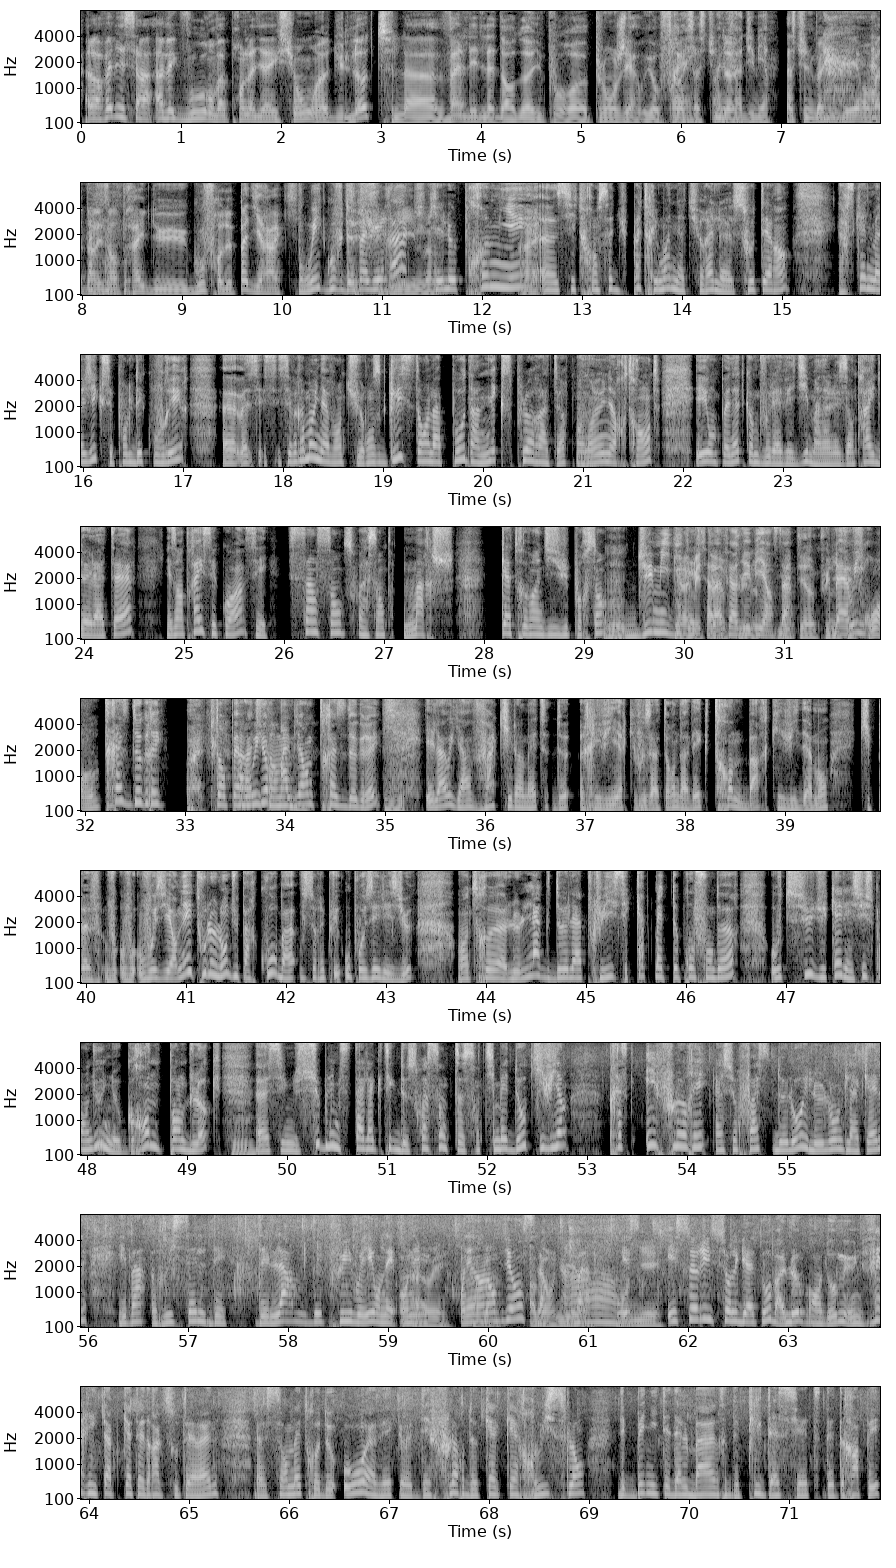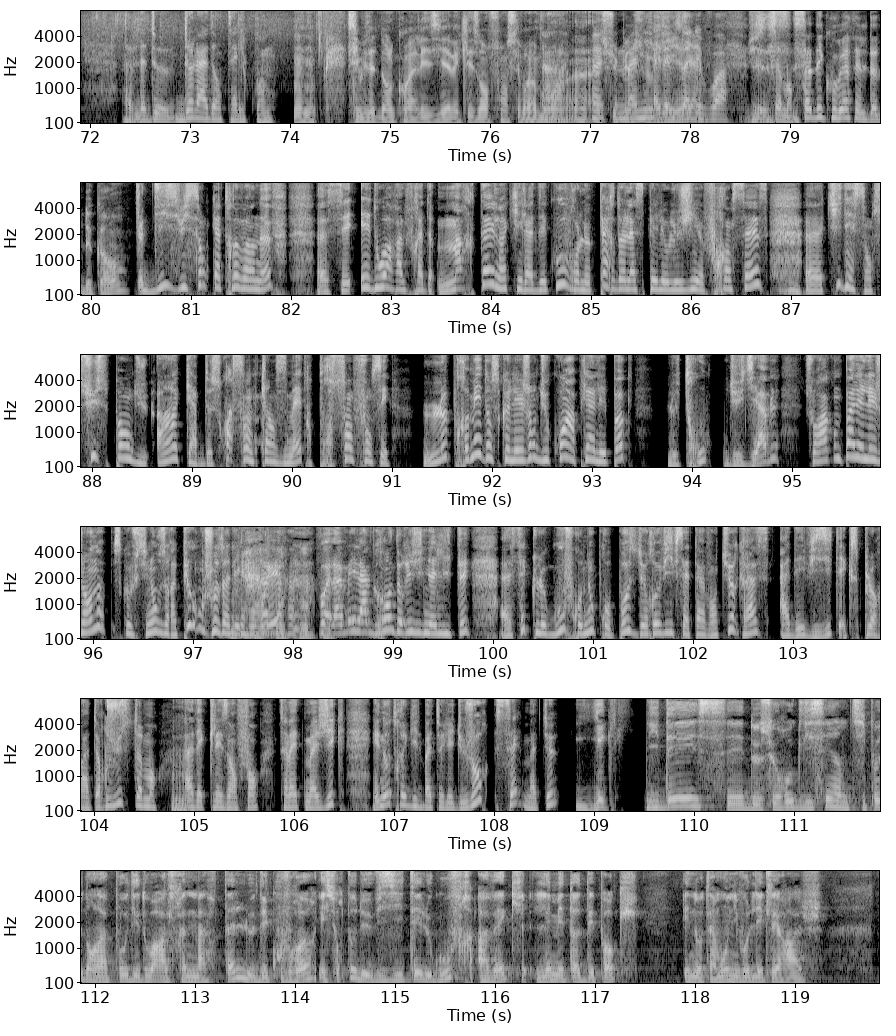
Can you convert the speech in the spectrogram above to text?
Alors Vanessa, avec vous, on va prendre la direction euh, du Lot, la vallée de la Dordogne pour plonger. Ah oui, au frais, Ouais, ça c'est une, aller faire du bien. ça c'est une bonne idée. On va dans les entrailles du gouffre de Padirac. Oui, Gouffre de Padirac, sublime. qui est le premier Ouais. euh, site français du patrimoine naturel euh, souterrain. Alors, ce qu'il y a de magique, c'est pour le découvrir, euh, bah, c'est vraiment une aventure. On se glisse dans la peau d'un explorateur pendant 1h30 et on pénètre, comme vous l'avez dit, dans les entrailles de la Terre. Les entrailles, c'est quoi? C'est 560 marches. 98% Mmh. d'humidité, ça va faire pull. du bien ça. Mettez un pull, il Bah fait oui. froid. Hein. 13 degrés. Ouais. Température Ah oui, ambiante 13 degrés. Mhm. Et là, il y a 20 km de rivières qui vous attendent avec 30 barques, évidemment, qui peuvent vous, y emmener. Et tout le long du parcours, bah, vous ne saurez plus où poser les yeux. Entre le lac de la pluie, c'est 4 mètres de profondeur, au-dessus duquel est suspendue une grande pendeloque. Euh, c'est une sublime stalactique de 60 cm d'eau qui vient presque effleurer la surface de l'eau et le long de laquelle eh ben, ruissellent des, des larmes de pluie. Vous voyez, on est, on est, Ah oui. on est Ah dans bah. l'ambiance. Ah bah, là. on y est, Voilà. là. On Et- y est. et cerise sur le gâteau, bah, le Grand Dôme, une véritable cathédrale souterraine, euh, 100 mètres de haut, avec euh, des fleurs de calcaire ruisselant, des bénités d'albâtre, des piles d'assiettes, des drapés, euh, de, de la dentelle. Quoi. Mhm. Si vous êtes dans le coin, allez-y avec les enfants, c'est vraiment Ah, un, un ouais, super magnifique. Eh ben, souvenir. vous allez voir, justement. Sa découverte, elle date de quand? 1889, euh, c'est Édouard Alfred Martel hein, qui la découvre, le père de la spéléologie française, euh, qui descend suspendu à un cap de 75 mètres pour s'enfoncer. Le premier dans ce que les gens du coin appelaient à l'époque le trou du diable. Je vous raconte pas les légendes, parce que sinon vous aurez plus grand chose à découvrir. voilà, mais la grande originalité, euh, c'est que le gouffre nous propose de revivre cette aventure grâce à des visites explorateurs, justement, avec les enfants. Ça va être magique. Et notre guide batelier du jour, c'est Mathieu Yegli. L'idée, c'est de se reglisser un petit peu dans la peau d'Edouard Alfred Martel, le découvreur, et surtout de visiter le gouffre avec les méthodes d'époque, et notamment au niveau de l'éclairage.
